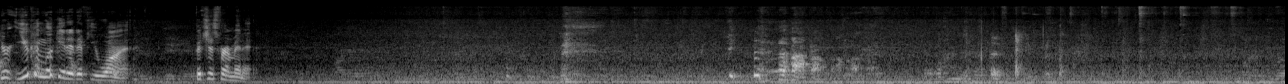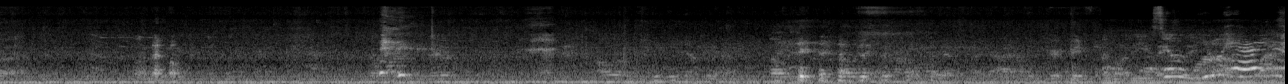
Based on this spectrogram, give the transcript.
You're, you can look at it if you want, but just for a minute. So you had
